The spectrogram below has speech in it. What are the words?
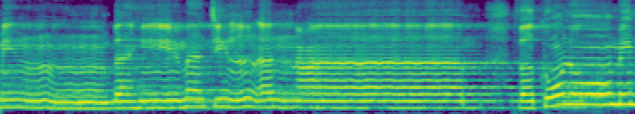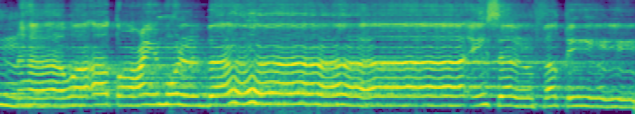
من بهيمة الأنعام. فكلوا منها وأطعموا البائس الفقير.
